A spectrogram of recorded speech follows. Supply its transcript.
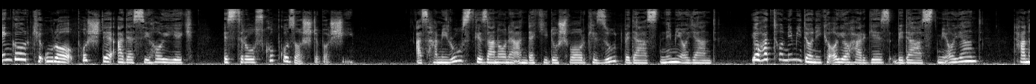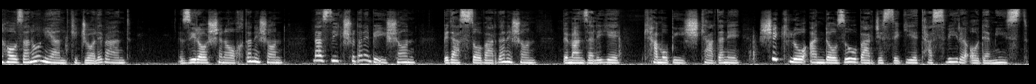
انگار که او را پشت عدسی های یک استروسکوپ گذاشته باشی. از همین روست که زنان اندکی دشوار که زود به دست نمی آیند یا حتی نمیدانی که آیا هرگز به دست می آیند تنها زنانی اند که جالبند. زیرا شناختنشان نزدیک شدن به ایشان به دست آوردنشان به منزله کم و بیش کردن شکل و اندازه و برجستگی تصویر آدمی است.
